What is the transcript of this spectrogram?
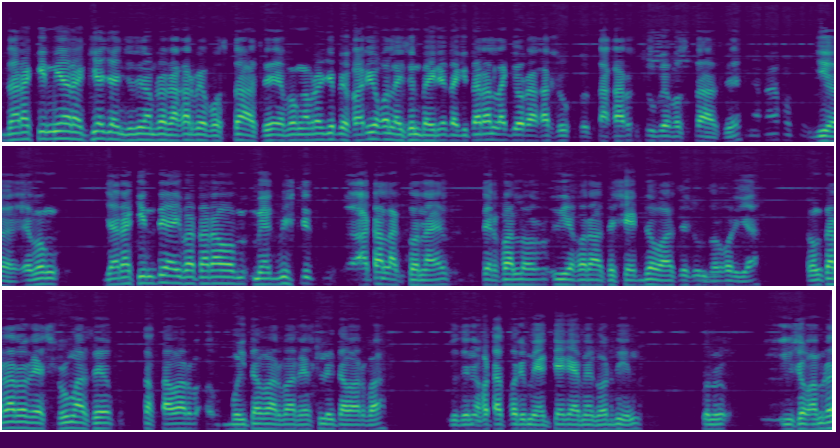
যারা কিনিয়া রাখিয়া যান যদি আমরা রাখার ব্যবস্থা আছে এবং আমরা যে ব্যাপারী সকল আইসুন বাইরে থাকি তারা লাগিয়েও রাখার সু- থাকার সুব্যবস্থা আছে। জি হয় এবং যারা কিনতে আইবা, তারাও মেঘ বৃষ্টির আটা লাগতো না। তেরপালর ইয়ে করা আছে, শেড দেওয়া আছে সুন্দর করিয়া। এবং তারারও রেস্টরুম আছে থাকতে পারবা বইতে পারবা রেস্ট লইতে পারবা। যদি হঠাৎ করে মেঘ টেঘ মেঘর দিন, কোনো এইসব আমরা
